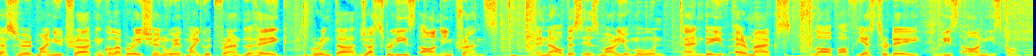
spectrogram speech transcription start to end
Just heard my new track in collaboration with my good friend LeHaig, Grinta, just released on Entrance. And now this is Mario Moon and Dave Airmax, Love of Yesterday, released on Yeiskomp.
